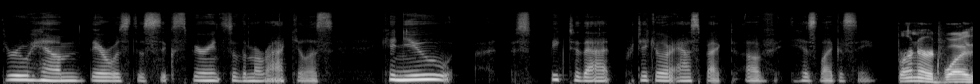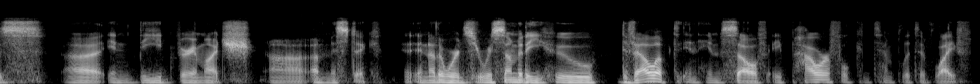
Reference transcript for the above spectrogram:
through him, there was this experience of the miraculous. Can you speak to that particular aspect of his legacy? Bernard was uh, indeed very much uh, a mystic. In other words, he was somebody who developed in himself a powerful contemplative life.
